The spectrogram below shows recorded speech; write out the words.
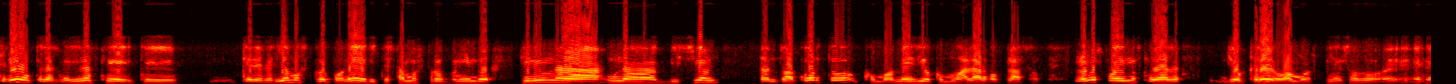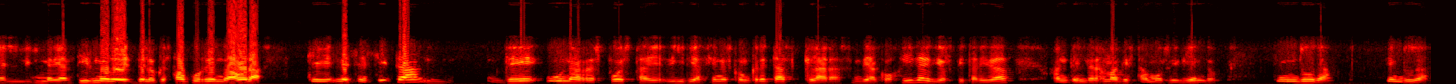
creo que las medidas que, deberíamos proponer y que estamos proponiendo tienen una, una visión tanto a corto como a medio como a largo plazo. No nos podemos quedar, yo creo, vamos, pienso eh, en el inmediatismo de lo que está ocurriendo ahora, que necesita de una respuesta y de acciones concretas claras, de acogida y de hospitalidad ante el drama que estamos viviendo. Sin duda, sin duda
